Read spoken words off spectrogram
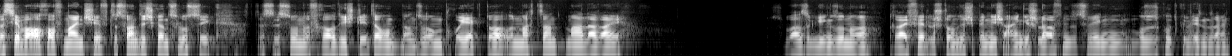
Das hier war auch auf mein Schiff. Das fand ich ganz lustig. Das ist so eine Frau, die steht da unten an so einem Projektor und macht Sandmalerei. Das war so, ging so eine Dreiviertelstunde. Ich bin nicht eingeschlafen, deswegen muss es gut gewesen sein.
